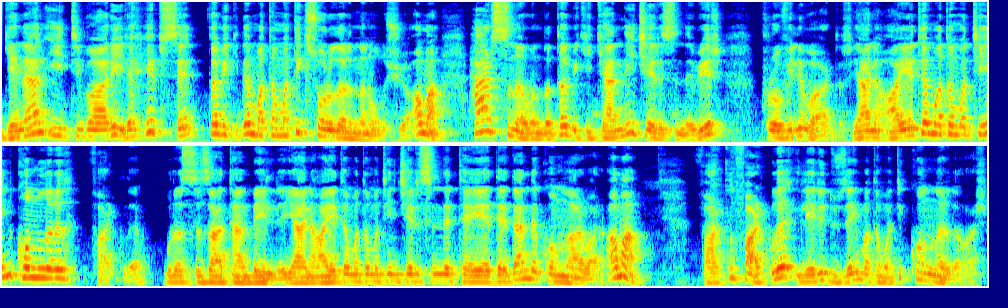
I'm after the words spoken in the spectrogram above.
genel itibariyle hepsi tabii ki de matematik sorularından oluşuyor. Ama her sınavında tabii ki kendi içerisinde bir profili vardır. Yani AYT matematiğin konuları farklı. Burası zaten belli. Yani AYT matematiğin içerisinde TYT'den de konular var ama farklı farklı ileri düzey matematik konuları da var.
